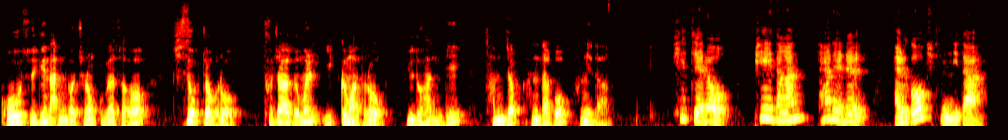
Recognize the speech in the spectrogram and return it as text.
고수익이 난 것처럼 꾸며서 지속적으로 투자금을 입금하도록 유도한 뒤 잠적한다고 합니다. 실제로 피해당한 사례를 알고 싶습니다.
